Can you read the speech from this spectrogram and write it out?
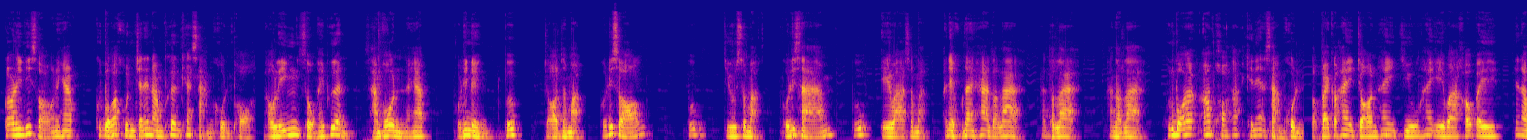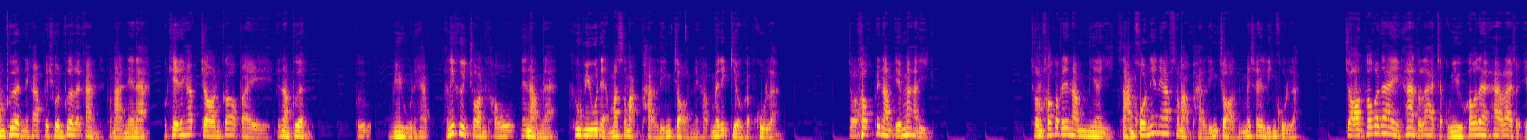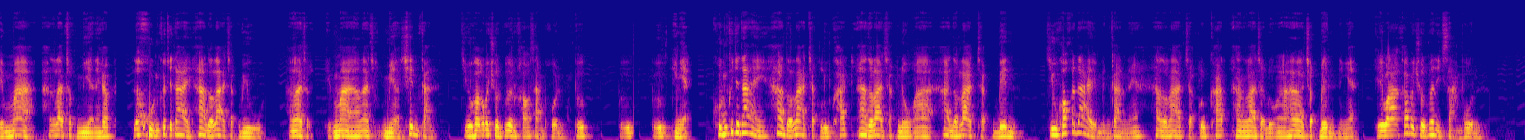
กรณีที่2นะครับคุณบอกว่าคุณจะแนะนำเพื่อนแค่ 3 คนพอ เอาลิงก์ส่งให้เพื่อน 3 คนนะครับ คนที่1ปุ๊บจอห์นสมัคร คนที่2ปุ๊บจิวสมัคร คนที่3ปุ๊บเอวาสมัคร อันนี้คุณได้ 5 ดอลลาร์5ดอลลาร์5ดอลลาร์คุณบอกว่าอ๋อพอละแค่เนี้ยสามคนต่อไปก็ให้จอห์นให้จิวให้เอวาเขาไปแนะนำเพื่อนนะครับไปชวนเพื่อนแล้วกันประมาณเนี้ยนะโอเคนะครับจอห์นก็ไปแนะนำเพื่อนปุ๊บวิวนะครับอันนี้คือจอห์นเขาแนะนำนะคือวิวเนี่ยมาสมัครผ่านลิงก์จอห์นนะครับไม่ได้เกี่ยวกับคุณละจอห์นเขาก็ไปนำเอมมาอีกจอห์นเขาก็ไปแนะนำเมียอีกสามคนนี้นะครับสมัครผ่านลิงก์จอห์นไม่ใช่ลิงก์คุณละจอห์นเขาก็ได้ 5 ดอลลาร์จากวิวเขาก็ได้5ดอลลาร์จากเอมมา5ดอลลาร์จากเมียนะครับแล้วคุณก็จะได้ 5 ดอลลาร์จากวิว 5ดอลลาจากเอมมา5ดอลลาจากเมียเช่นกัน จิวเขาก็ไปชวนเพื่อนเขาสามคนปุ๊บปุ๊บปุ๊บอย่างเงี้ยคุณก็จะได้ 5 ดอลลาร์จากลูคัส5ดอลลาร์จากโนอา5ดอลลาร์จากเบนจิวเขาก็ได้เหมือนกันนะ5ดอลลาร์จากลูคัส5ดอลลาร์จากโนอา5ดอลลาร์จากเบนอย่างเงี้ยเอวาก็ไปชวนเพื่อนอีก3คน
